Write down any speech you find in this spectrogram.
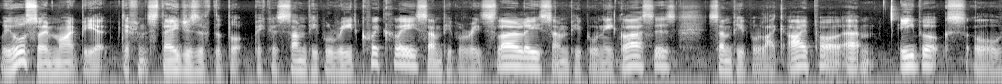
we also might be at different stages of the book because some people read quickly, some people read slowly, some people need glasses, some people like iPod, um, ebooks, or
